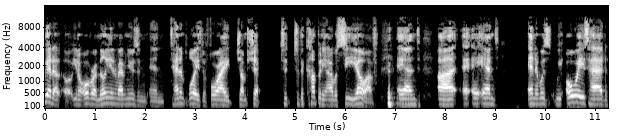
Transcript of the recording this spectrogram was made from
we had a, you know over a million in revenues and, and 10 employees before I jumped ship to, to the company I was CEO of. and, uh, and, and it was, we always had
